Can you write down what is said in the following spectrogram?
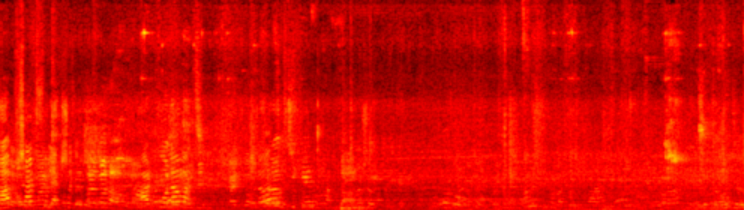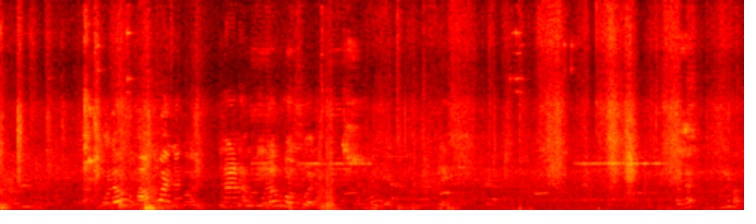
হাফ শার্ট ফুল একশো আর পোলাও আছে। পোলাও, চিকেন পোলাও হাফ হয় না না না পোলাও কম হয় তাহলে কি হয়?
